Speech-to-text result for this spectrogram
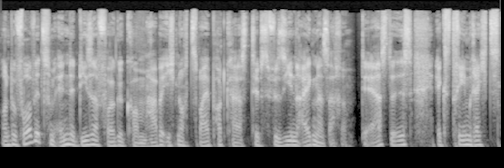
Und bevor wir zum Ende dieser Folge kommen, habe ich noch zwei Podcast-Tipps für Sie in eigener Sache. Der erste ist Extrem rechts,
